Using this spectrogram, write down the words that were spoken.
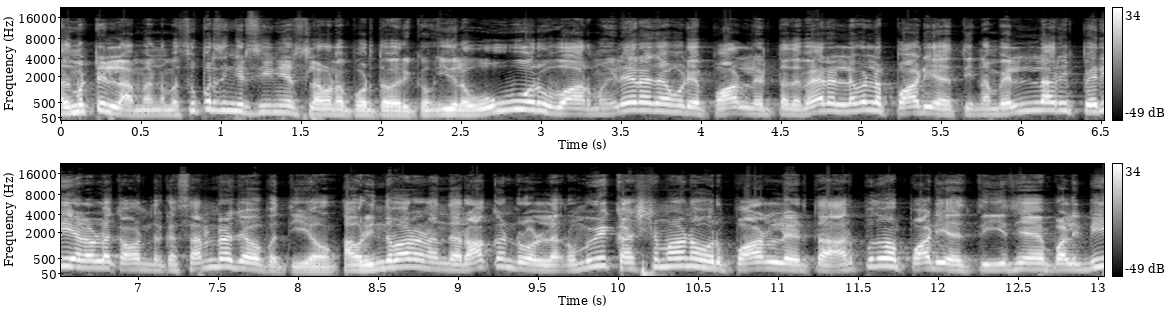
அது மட்டும் இல்லாம நம்ம சூப்பர் சிங்கர் சீனியர்ஸ் லெவனை பொறுத்த வரைக்கும் இதுல ஒவ்வொரு வாரமும் இளையராஜாவுடைய பாடல் எடுத்ததை வேற லெவலில் பாடி ஆத்தி நம்ம எல்லாரையும் பெரிய அளவில் கவர்ந்திருக்க சரண்ராஜாவை பற்றியும் அவர் இந்த வாரம் அந்த ராக் அண்ட் ரோலில் ரொம்பவே கஷ்டமான ஒரு பாடல் எடுத்து அற்புதமா பாடி ஆத்தி இசையமைப்பாளி டி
